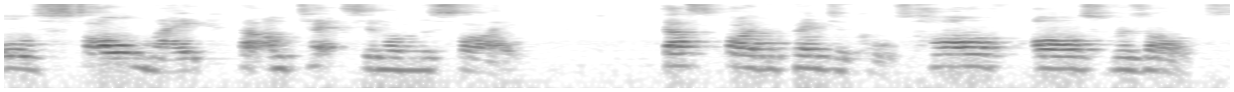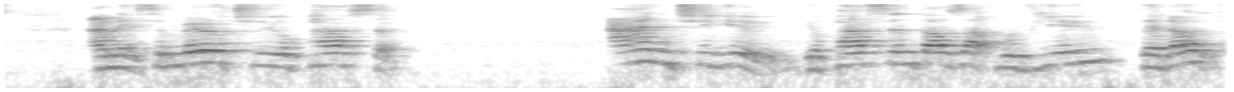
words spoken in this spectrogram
or soulmate that I'm texting on the side. That's five of pentacles, half-ass results, and it's a mirror to your person and to you. Your person does that with you. They don't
